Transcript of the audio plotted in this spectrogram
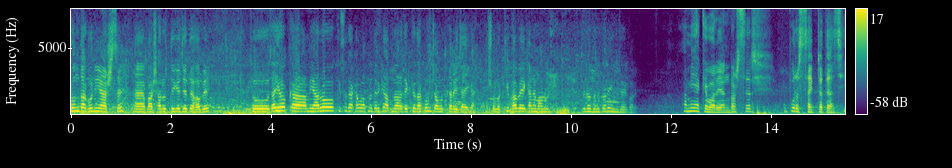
সন্ধ্যা ঘনিয়ে আসছে আহ, বাসারোর দিকে যেতে হবে। তো যাই হোক আমি আরও কিছু দেখাবো আপনাদেরকে। আপনারা দেখতে থাকুন, চমৎকার এই জায়গা। আসলে কীভাবে এখানে মানুষ বিনোদন করে এনজয় করে। আমি একেবারে অ্যানভার্সের উপরের সাইডটাতে আছি।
